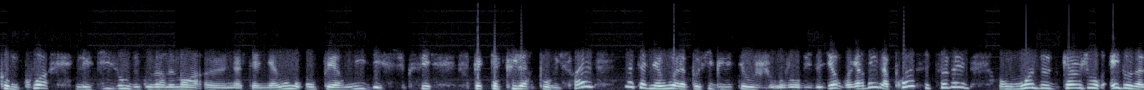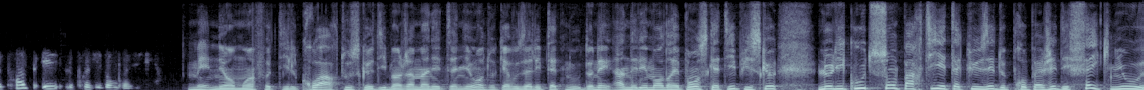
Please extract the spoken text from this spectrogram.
comme quoi les dix ans de gouvernement euh, Netanyahou ont permis des succès spectaculaires pour Israël. Netanyahou a la possibilité aujourd'hui de dire, regardez, la preuve cette semaine, en moins de 15 jours, et Donald Trump et le président brésilien. Mais néanmoins, faut-il croire tout ce que dit Benjamin Netanyahu? En tout cas, vous allez peut-être nous donner un élément de réponse, Cathy, puisque le Likoud, son parti, est accusé de propager des fake news.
